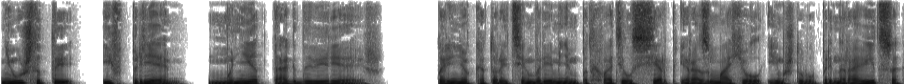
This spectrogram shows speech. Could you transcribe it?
Неужто ты и впрямь мне так доверяешь? Паренек, который тем временем подхватил серп и размахивал им, чтобы приноровиться,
